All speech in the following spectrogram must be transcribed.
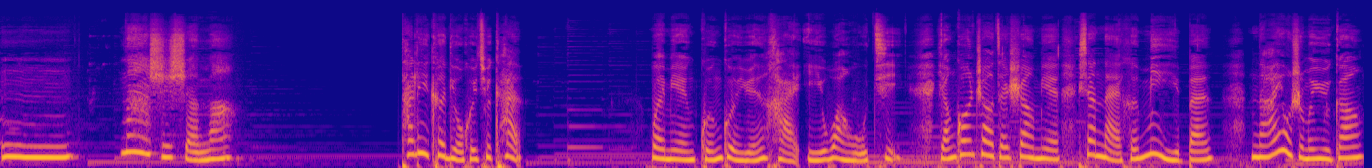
嗯，那是什么？他立刻扭回去看，外面滚滚云海一望无际，阳光照在上面像奶和蜜一般，哪有什么浴缸？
